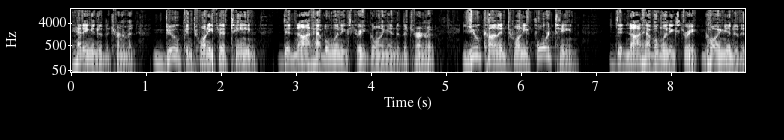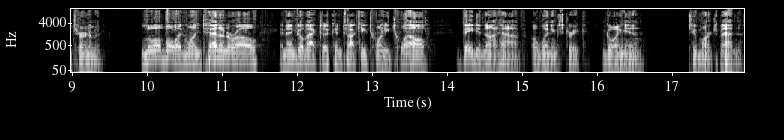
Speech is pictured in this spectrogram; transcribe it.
heading into the tournament. Duke in 2015 did not have a winning streak going into the tournament. UConn in 2014 did not have a winning streak going into the tournament. Louisville had won 10 in a row, and then go back to Kentucky 2012. They did not have a winning streak going in to March Madness.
